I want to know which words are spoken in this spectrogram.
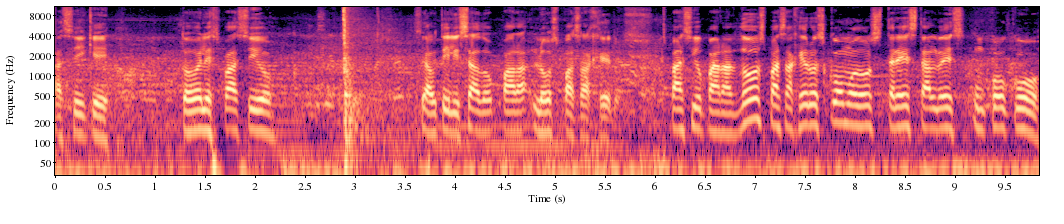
así que todo el espacio se ha utilizado para los pasajeros. Espacio para dos pasajeros cómodos, tres tal vez un poco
